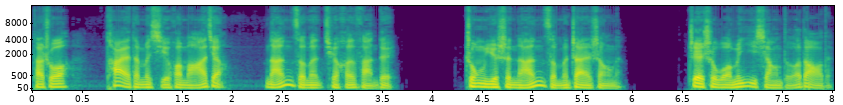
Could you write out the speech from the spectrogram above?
他说：“太太们喜欢麻将，男子们却很反对。终于是男子们战胜了，这是我们意想得到的。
